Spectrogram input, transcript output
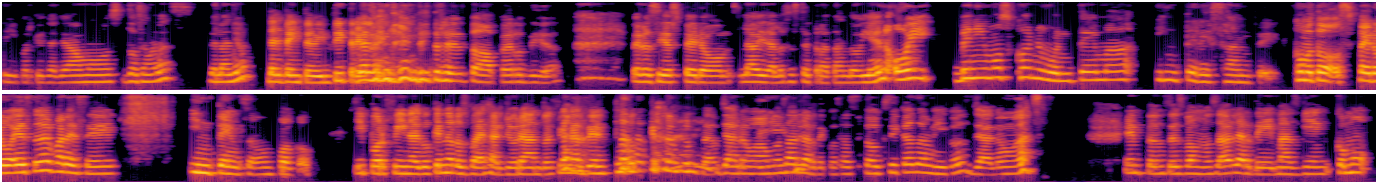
Sí, porque ya llevamos dos semanas del año. Del 2023. Del 2023 estaba perdida. Pero sí espero la vida los esté tratando bien. Hoy venimos con un tema interesante, como todos, pero este me parece intenso un poco. Y por fin algo que no los va a dejar llorando al final del podcast. ya no vamos a hablar de cosas tóxicas, amigos, ya no más. Entonces vamos a hablar de más bien como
